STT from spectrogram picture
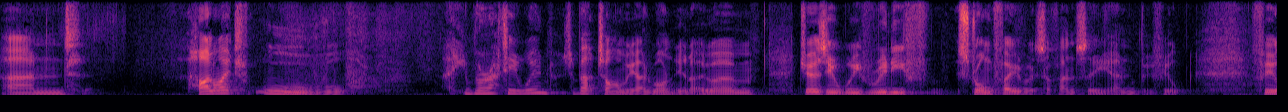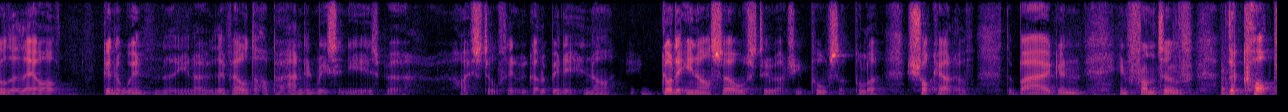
and highlight, ooh, a Muratti win. It's about time we had one. You know, um, Jersey we've really f- strong favourites. I fancy, and feel feel that they are going to win. You know, they've held the upper hand in recent years, but I still think we've got to bid it in our got it in ourselves to actually pull pull a shock out of the bag and in front of the Kop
